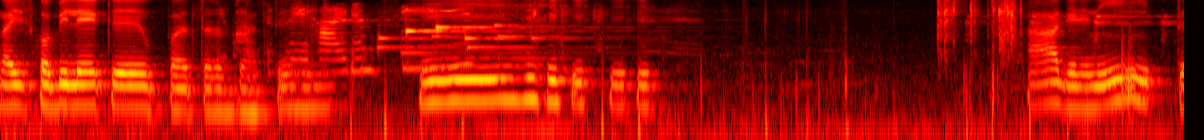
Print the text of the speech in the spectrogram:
गाइस को भी लेके ऊपर तरफ़ जाते हैं। गिरनी तो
